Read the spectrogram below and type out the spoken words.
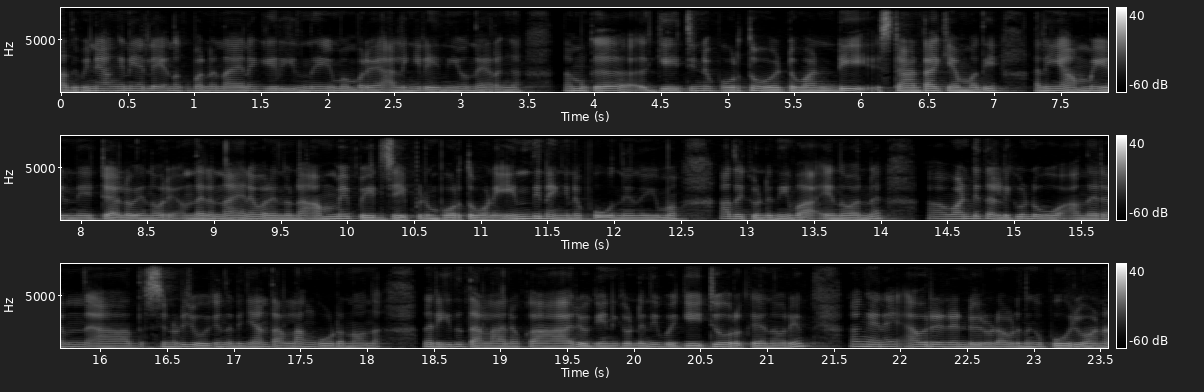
അത് പിന്നെ അങ്ങനെയല്ലേ എന്നൊക്കെ പറഞ്ഞ് നയന കയറി ഇരുന്ന് കഴിയുമ്പം പറയാം അല്ലെങ്കിൽ നീ ഇറങ്ങുക നമുക്ക് ഗേറ്റിന്റെ പുറത്ത് പോയിട്ട് വണ്ടി സ്റ്റാർട്ടാക്കിയാൽ മതി. അല്ലെങ്കിൽ അമ്മ എഴുന്നേറ്റാലോ എന്ന് പറയും. അന്നേരം നയന പറയുന്നുണ്ട് അമ്മയെ പേടിച്ച് എപ്പോഴും പുറത്ത് പോകണം എന്തിനെങ്ങനെ പോകുന്നതെന്ന് ചോദിക്കുമ്പോൾ അതൊക്കെ ഉണ്ട് നീ വാ എന്ന് പറഞ്ഞ് വണ്ടി തള്ളിക്കൊണ്ട് പോവുക അന്നേരം ആദർശനോട് ചോദിക്കുന്നുണ്ട് ഞാൻ തള്ളാൻ കൂടണമെന്ന് അന്നേരം ഇത് തള്ളാനൊക്കെ ആരോഗ്യം എനിക്കുണ്ട്. നീ പോയി ഗേറ്റ് തുറക്കുക എന്ന് പറയും. അങ്ങനെ അവർ അവർ രണ്ടുപേരോട് അവിടെ നിന്ന് പോരുവാണ്.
